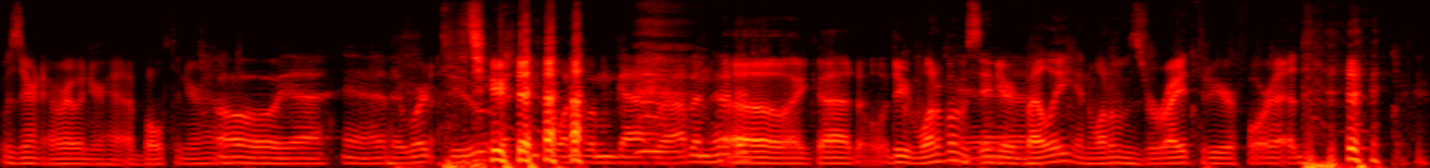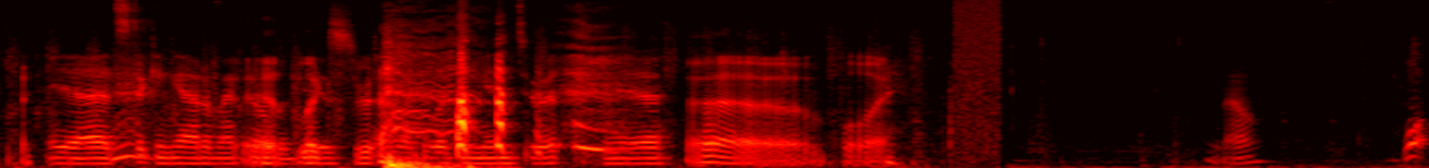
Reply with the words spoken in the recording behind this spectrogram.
Was there an arrow in your head, a bolt in your head? Oh yeah, yeah. There were two. Dude. I think one of them got Robin Hood. Oh my god. Dude, one of them's in your belly and one of them's right through your forehead. Yeah, it's sticking out of my field It of looks view. re- I'm, like, looking into it. Yeah. oh boy. No. What?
